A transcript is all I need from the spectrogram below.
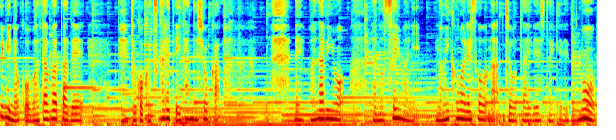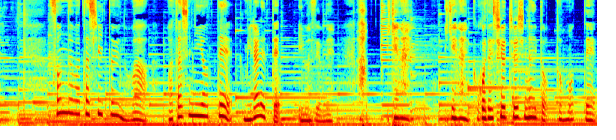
日々のこうバタバタで、ね、どこか疲れていたんでしょうか。ね学びもあの睡魔に飲み込まれそうな状態でしたけれどもそんな私というのは私によって見られていますよね。あいけないいけない。ここで集中しないとと思って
